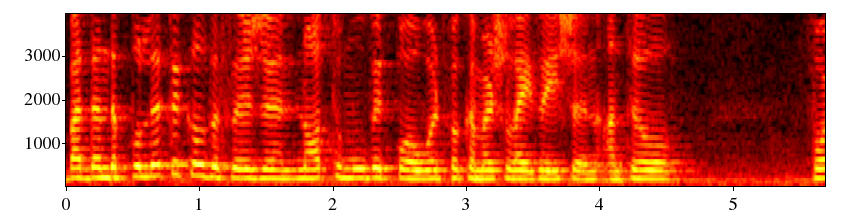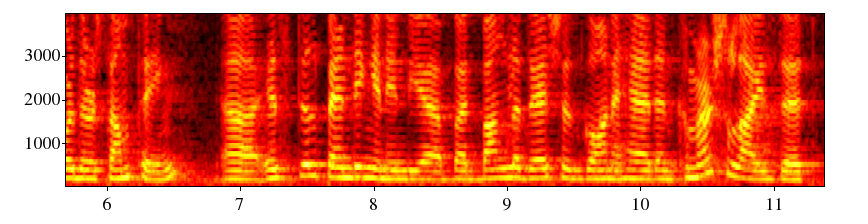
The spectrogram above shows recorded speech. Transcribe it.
But then the political decision not to move it forward for commercialization until further something uh, is still pending in India, but Bangladesh has gone ahead and commercialized it.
